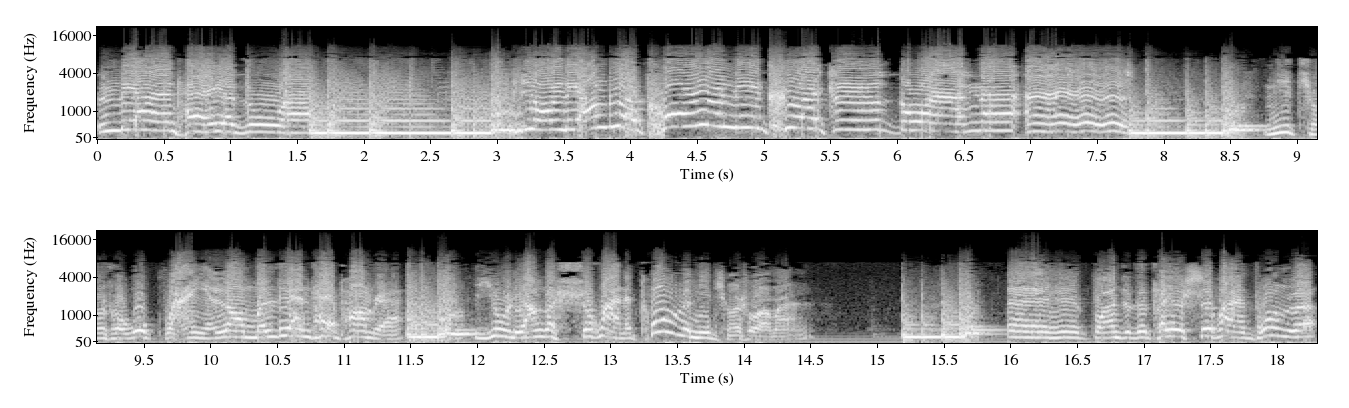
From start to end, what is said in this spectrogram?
连台也走啊，有两个童儿，你可知端呐？你听说过观音老母莲台旁边有两个使唤的童子？你听说吗？呃，光知道他有使唤的童子，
